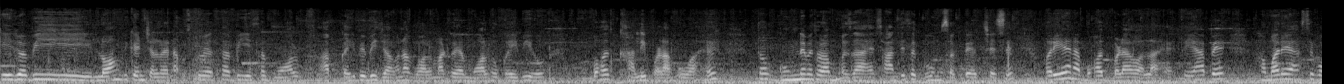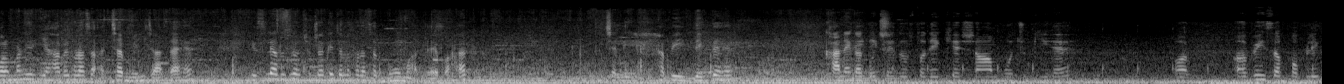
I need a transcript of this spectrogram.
कि जो अभी लॉन्ग वीकेंड चल रहा है ना, उसकी वजह से अभी ये सब मॉल आप कहीं पे भी जाओ ना वॉलमार्ट हो या मॉल हो, कहीं भी हो, बहुत खाली पड़ा हुआ है। तो घूमने में थोड़ा मज़ा है, शांति से घूम सकते हैं अच्छे से। और ये है ना, बहुत बड़ा वाला है। तो यहाँ पे हमारे यहाँ से वॉलमार्ट यहाँ पे थोड़ा सा अच्छा मिल जाता है। इसलिए अब उसका सोचा कि चलो थोड़ा सा घूम आते हैं बाहर। तो चलिए अभी देखते हैं। खाने का कुछ दोस्तों देखिए शाम हो चुकी है और अभी सब पब्लिक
